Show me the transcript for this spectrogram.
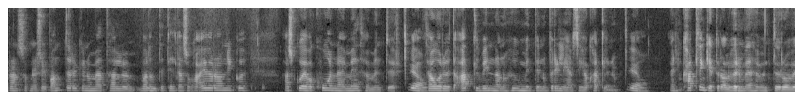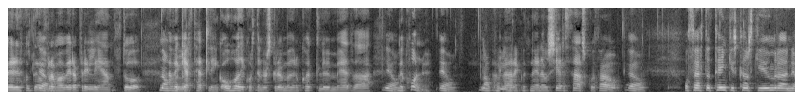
rannsóknir svo í bandaríkjunum með að tala um varðandi til dæmis á hæfurráningu að sko ef að kona er Já. þá eru þetta all vinnan og hugmyndin og briljansi hjá kallinum Já, en kallin getur alveg verið meðhöfundur og verið alltaf Já. áfram að vera briljant og Nákvæmlega. gert helling óháði hvort hann er að skrifa með öðrum köllum eða með konu já, þannig að nákvæmlega. einhvern veginn ef þú sér það sko þá Já. Og þetta tengist kannski í umræðinni,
